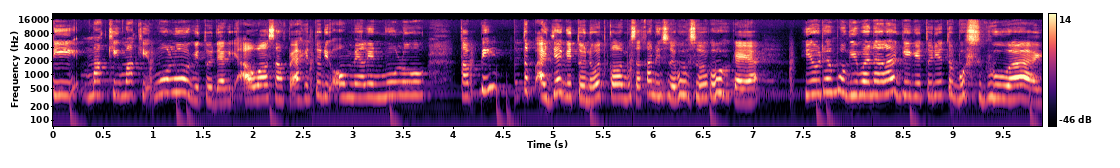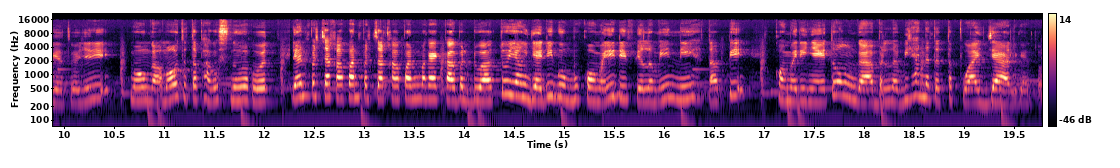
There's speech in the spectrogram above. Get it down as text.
dimaki-maki mulu gitu dari awal sampai akhir tuh diomelin mulu. Tapi tetap aja gitu nut kalau misalkan disuruh-suruh kayak ya udah mau gimana lagi gitu dia tuh bos gua gitu. Jadi mau nggak mau tetap harus nurut. Dan percakapan-percakapan mereka berdua tuh yang jadi bumbu komedi di film ini. Tapi komedinya itu nggak berlebihan dan tetap wajar gitu.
